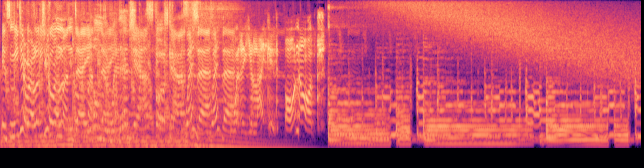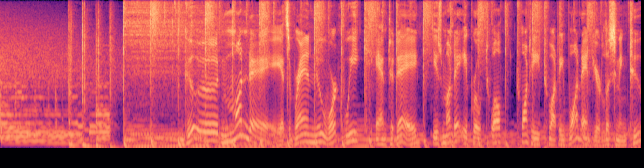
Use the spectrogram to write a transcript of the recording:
It's Meteorological Monday on the Weather Jazz Podcast. Weather, weather, whether you like it or not. Good Monday. It's a brand new work week, and today is Monday, April 12th, 2021, and you're listening to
